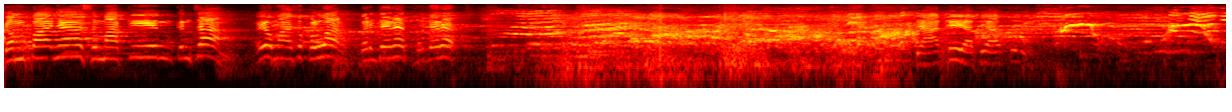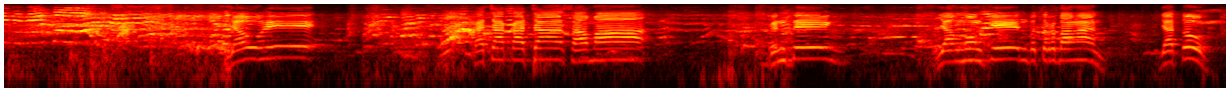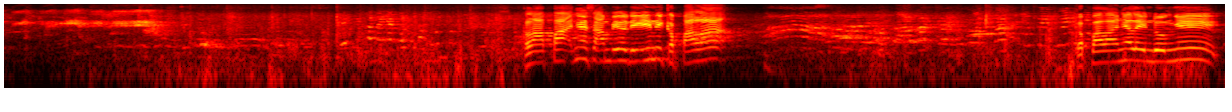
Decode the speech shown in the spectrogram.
gempanya semakin kencang. Ayo masuk keluar, berderet, berderet. Hati-hati, hati-hati. Jauhi kaca-kaca sama genting yang mungkin berterbangan. Jatuh. Kelapanya sambil di ini kepala. Kepalanya lindungi.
